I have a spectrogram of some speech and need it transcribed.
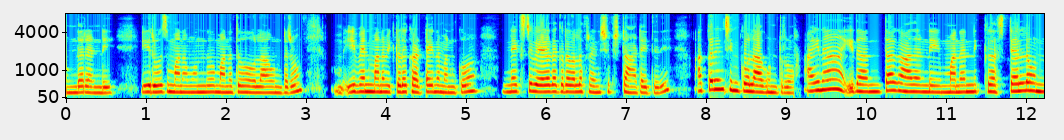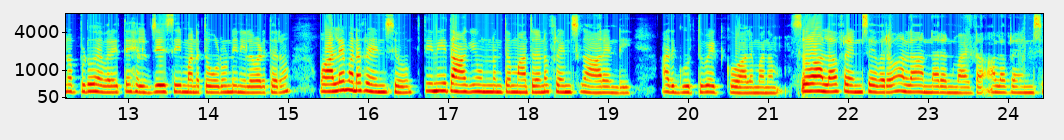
ఉండరండి. ఈరోజు మన ముందు మనతో అలా ఉంటారు. ఈవెన్ మనం ఇక్కడ కట్ అయినాం అనుకో నెక్స్ట్ వేరే దగ్గర వాళ్ళ ఫ్రెండ్షిప్ స్టార్ట్ అవుతుంది అక్కడి నుంచి ఇంకోలాగా ఉంటారు. అయినా ఇదంతా కాదండి. మనల్ని కష్టాల్లో ఉన్నప్పుడు ఎవరైతే హెల్ప్ చేసి మన తోడుండి నిలబడతారో వాళ్ళే మన ఫ్రెండ్స్. తిని తాగి ఉన్నంత మాత్రాన ఫ్రెండ్స్ కారండి అది గుర్తు పెట్టుకోవాలి మనం. సో అలా ఫ్రెండ్స్ ఎవరో అలా అన్నారనమాట. అలా ఫ్రెండ్స్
